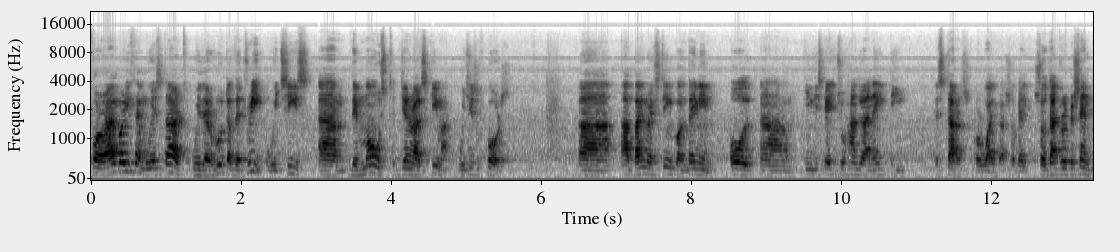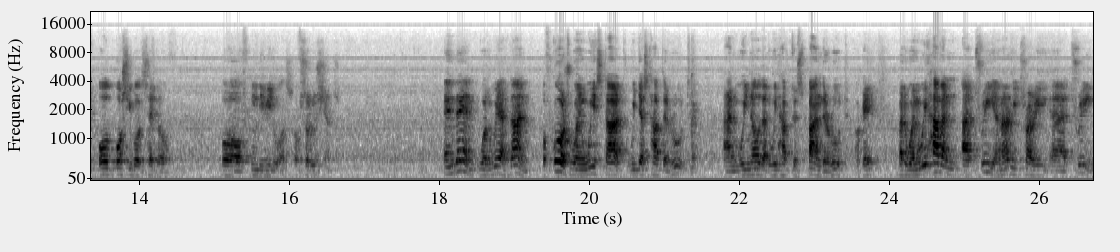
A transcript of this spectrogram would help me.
for our algorithm, we start with the root of the tree, which is um, the most general schema, which is, of course, uh, a binary string containing all, um, in this case, 280 stars or wildcards. Okay, so that represents all possible set of, of individuals, of solutions. And then what we have done, of course, when we start, we just have the root, and we know that we have to span the root. Okay, but when we have an, a tree, an arbitrary uh, tree,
